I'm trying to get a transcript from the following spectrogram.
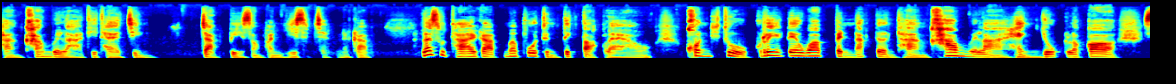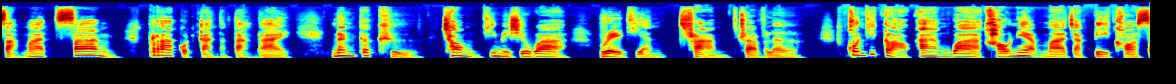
ทางข้ามเวลาที่แท้จริง จากปี 2027 นะครับ และสุดท้ายครับเมื่อพูดถึง TikTok แล้ว คนที่ถูกเรียกได้ว่าเป็นนักเดินทางข้ามเวลาแห่งยุค แล้วก็สามารถสร้างปรากฏการณ์ต่างๆได้ นั่นก็คือ ช่องที่มีชื่อว่า Radiant Time Traveler คนที่กล่าวอ้างว่าเขาเนี่ยมาจากปีคศ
